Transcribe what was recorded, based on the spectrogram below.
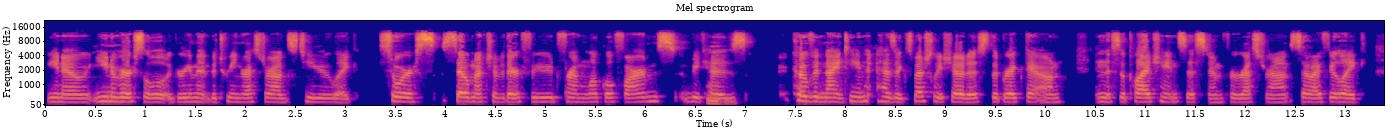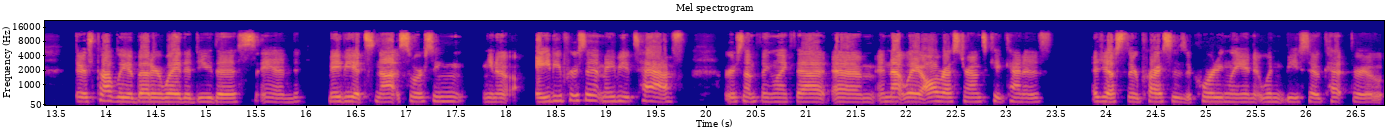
you know, universal agreement between restaurants to like source so much of their food from local farms because COVID 19 has especially showed us the breakdown in the supply chain system for restaurants. So I feel like there's probably a better way to do this. And maybe it's not sourcing, you know, 80%, maybe it's half or something like that. Um, and that way all restaurants could kind of adjust their prices accordingly and it wouldn't be so cutthroat,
